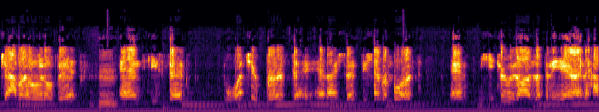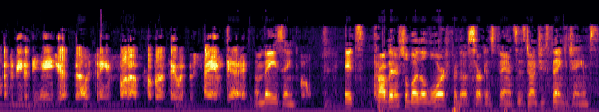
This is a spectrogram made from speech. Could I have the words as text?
jabbered a little bit, Hmm. and he said, "What's your birthday?" And I said, "December 4th. And he threw his arms up in the air, and it happened to be that the agent that I was sitting in front of, her birthday was the same day. Amazing. It's providential by the Lord for those circumstances, don't you think, James?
